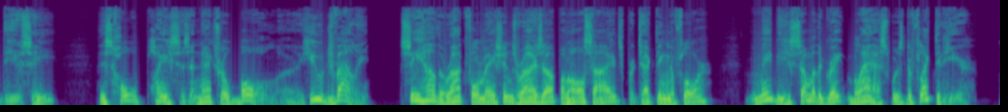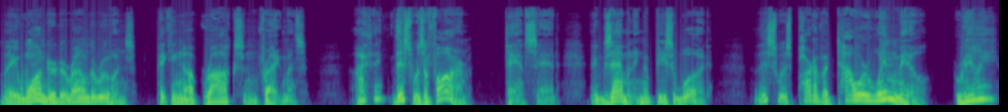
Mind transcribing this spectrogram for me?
Do you see? This whole place is a natural bowl, a huge valley. See how the rock formations rise up on all sides, protecting the floor? Maybe some of the great blast was deflected here. They wandered around the ruins picking up rocks and fragments. I think this was a farm, Tance said, examining a piece of wood. This was part of a tower windmill. Really?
